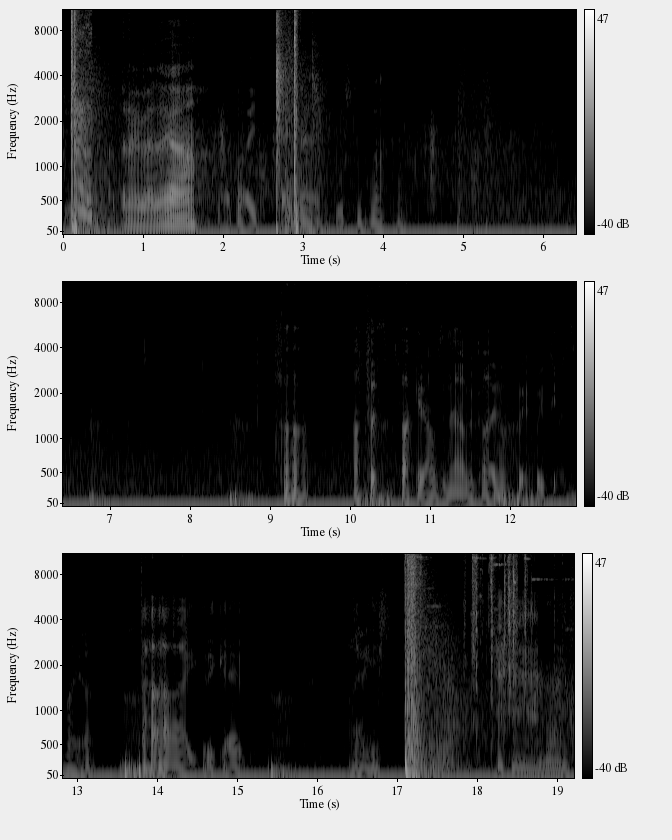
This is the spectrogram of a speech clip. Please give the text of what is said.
Shoot. I don't know where they are. That by Dave uh, Wolfskin's marker. I put some fucking holes in the other guy and I'll quick before he picks his mate up. Ah, he's gonna get him. Oh, there he is. Haha, nice.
